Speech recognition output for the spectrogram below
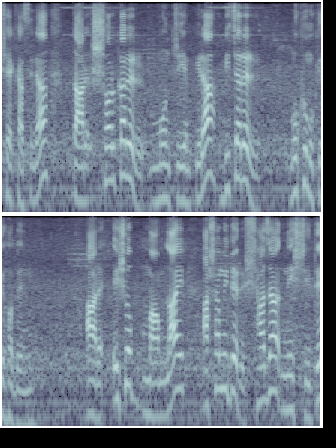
শেখ হাসিনা তার সরকারের মন্ত্রী এমপিরা বিচারের মুখোমুখি হবেন। আর এসব মামলায় আসামিদের সাজা নিশ্চিতে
